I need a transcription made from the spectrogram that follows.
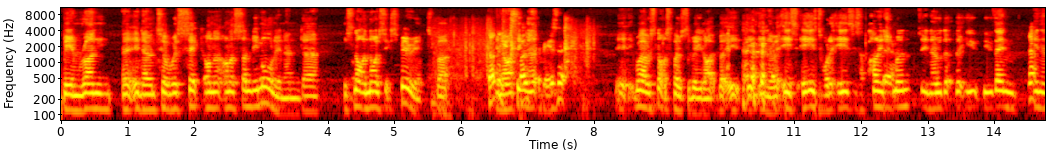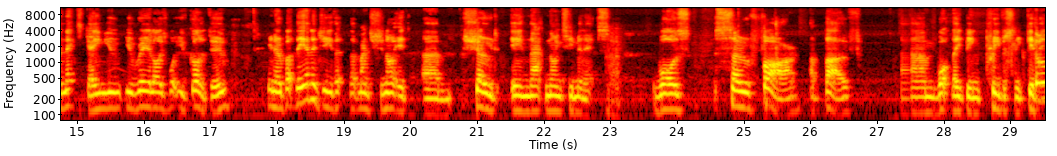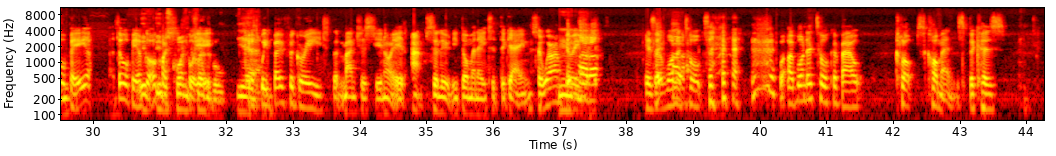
being run, uh, you know, until we're sick on a, on a Sunday morning, and uh, it's not a nice experience. But Don't You know, I think supposed that- to be, is it? It, well, it's not supposed to be like, but it, it, you know, it is. It is what it is. It's a punishment. You know that, that you you then Yeah. in the next game you you realise what you've got to do. You know, but the energy that, that Manchester United um, showed in that ninety minutes was so far above um, what they'd been previously given. Thorpe, Thorpe, I've it, got a it was question quite for you. incredible. Because Yeah, we both agreed that Manchester United absolutely dominated the game. So where I'm Mm. going with up. it is I want to talk to I want to talk about Klopp's comments because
